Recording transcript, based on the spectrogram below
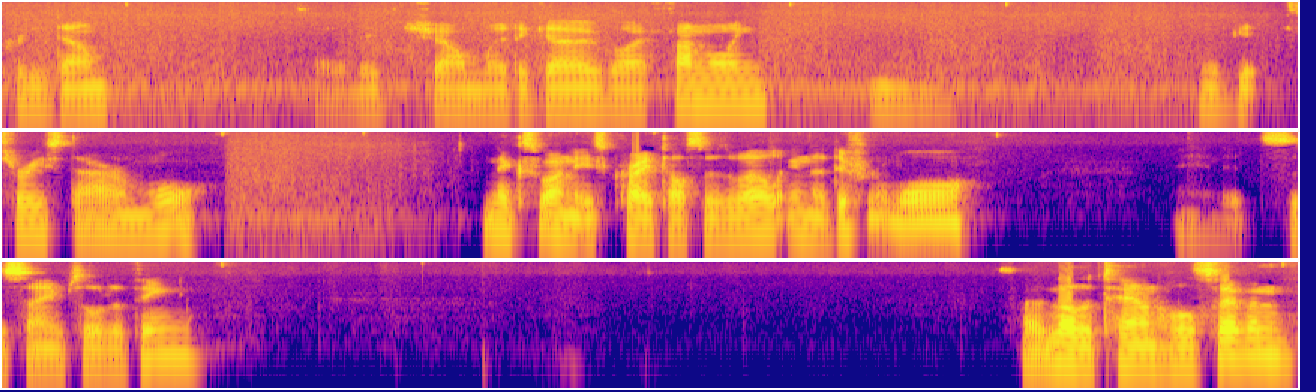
pretty dumb. So you need to show them where to go by funneling. Mm We'll get three star and war. Next one is Kratos as well in a different war. And it's the same sort of thing. So another Town Hall 7.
